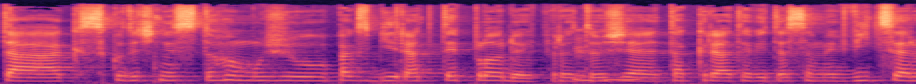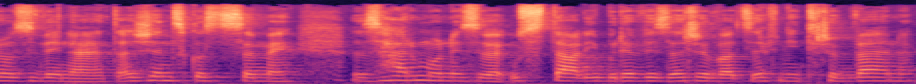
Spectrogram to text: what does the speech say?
tak skutečně z toho můžu pak sbírat ty plody, protože mm-hmm. ta kreativita se mi více rozvine, ta ženskost se mi zharmonizuje, ustálí, bude vyzařovat zevnitř ven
